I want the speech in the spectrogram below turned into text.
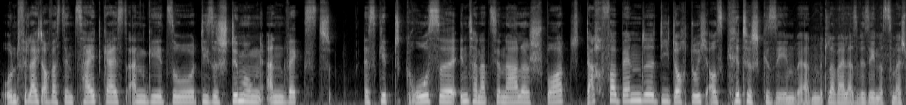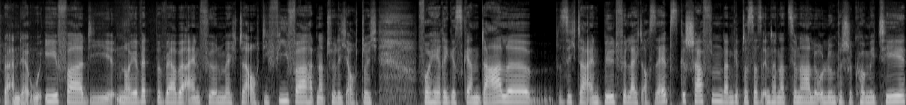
und vielleicht auch was den Zeitgeist angeht, so diese Stimmung anwächst, es gibt große internationale Sportdachverbände, die doch durchaus kritisch gesehen werden mittlerweile. Also wir sehen das zum Beispiel an der UEFA, die neue Wettbewerbe einführen möchte. Auch die FIFA hat natürlich auch durch vorherige Skandale sich da ein Bild vielleicht auch selbst geschaffen. Dann gibt es das Internationale Olympische Komitee,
